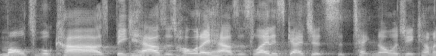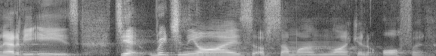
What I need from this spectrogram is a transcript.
multiple cars, big houses, holiday houses, latest gadgets, the technology coming out of your ears. To get rich in the eyes of someone like an orphan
